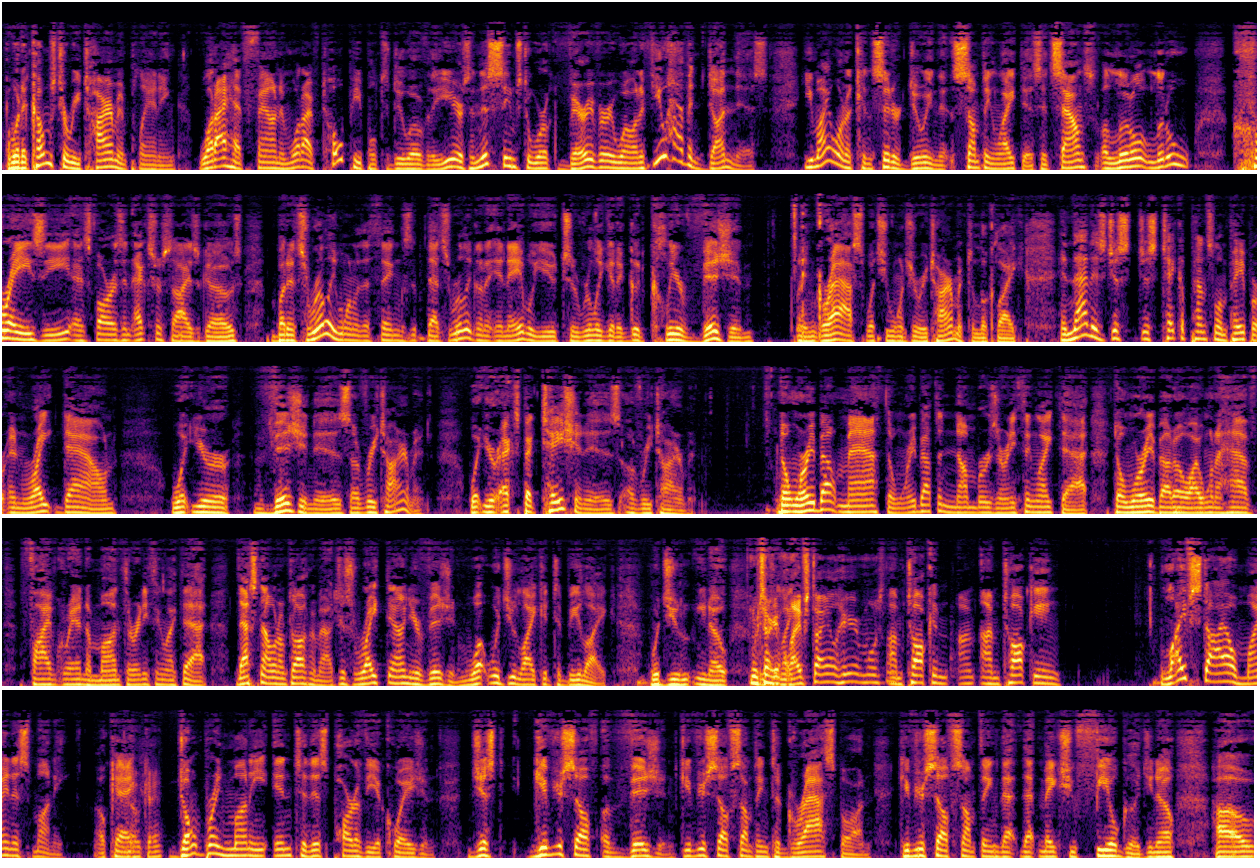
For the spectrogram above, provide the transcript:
when it comes to retirement planning what I have found and what I've told people to do over the years and this seems to work very very well and if you haven't done this you might want to consider doing this something like this. It sounds a little little crazy as far as an exercise goes, but it's really one of the things that's really going to enable you to really get a good clear vision and grasp what you want your retirement to look like. And that is just just take a pencil and paper and write down what your vision is of retirement, what your expectation is of retirement. Don't worry about math. Don't worry about the numbers or anything like that. Don't worry about, oh, I want to have five grand a month or anything like that. That's not what I'm talking about. Just write down your vision. What would you like it to be like? Would you, you know, we're talking like, lifestyle here mostly. I'm talking. I'm, I'm talking lifestyle minus money. Okay. Okay. Don't bring money into this part of the equation. Just give yourself a vision. Give yourself something to grasp on. Give yourself something that that makes you feel good. You know, uh,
